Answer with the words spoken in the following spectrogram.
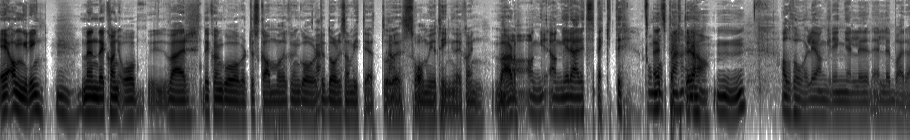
er angring. Mm. Men det kan òg være Det kan gå over til skam, og det kan gå over Ja. til dårlig samvittighet, og Ja. det er så mye ting det kan være. Ja, anger, anger er et spekter, på en Et måte. spekter, ja. Mm. Alvorlig angring eller, eller bare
